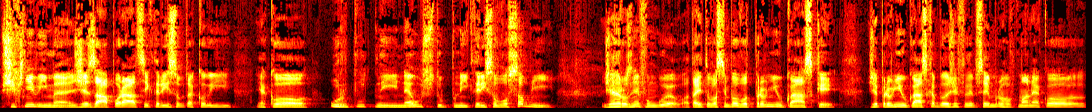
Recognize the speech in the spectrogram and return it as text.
všichni víme, že záporáci, kteří jsou takový jako urputný, neústupný, který jsou osobní, že hrozně fungují. A tady to vlastně bylo od první ukázky, že první ukázka byl, že Filip Seymour Hoffman jako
